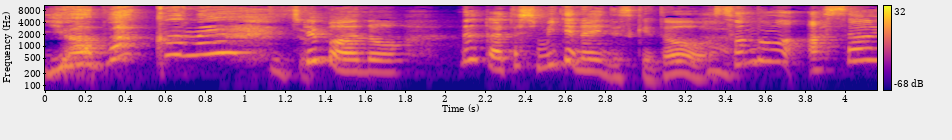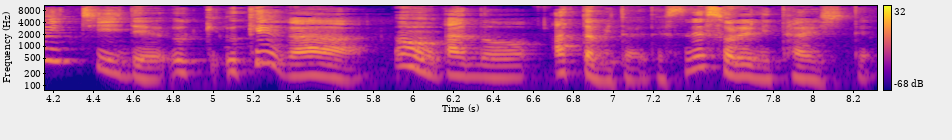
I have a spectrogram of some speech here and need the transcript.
やばくねでもあの、なんか私見てないんですけど、はいその朝一で受け受けが、と。うん。あ、あの、あったみたいですね、それに対して。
